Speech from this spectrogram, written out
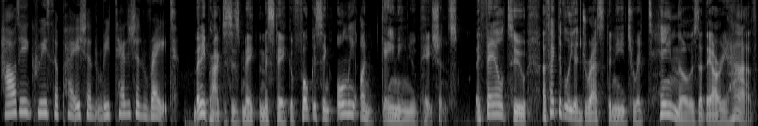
how to increase the patient retention rate. Many practices make the mistake of focusing only on gaining new patients. They fail to effectively address the need to retain those that they already have.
